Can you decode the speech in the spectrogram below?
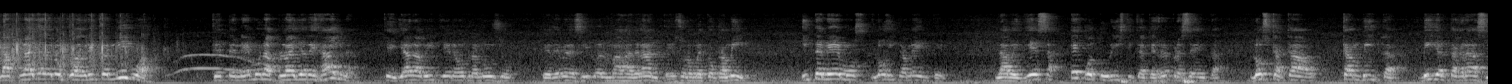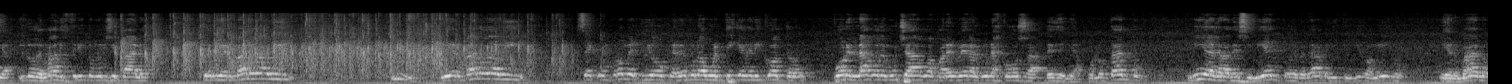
la playa de los cuadritos en Nigua. Que tenemos la playa de Jaina, que ya David tiene otro anuncio que debe decirlo él más adelante. Eso no me toca a mí. Y tenemos, lógicamente, la belleza ecoturística que representa los cacao, Cambita, Villa Altagracia y los demás distritos municipales, que mi hermano David, mi hermano David se comprometió que demos una vueltica en helicóptero por el lago de mucha agua para ver algunas cosas desde allá. Por lo tanto, mi agradecimiento de verdad, mi distinguido amigo, mi hermano,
